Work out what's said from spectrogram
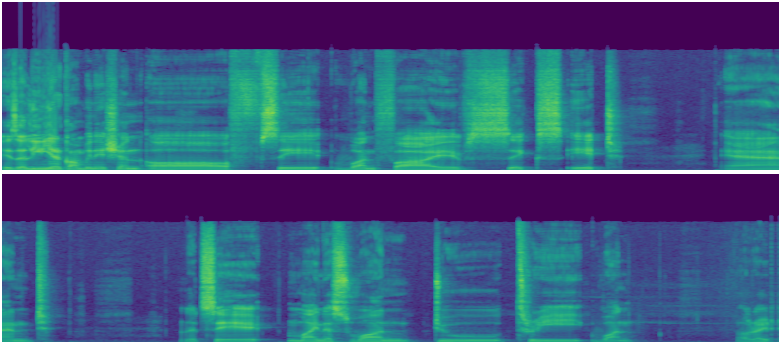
is a linear combination of say 1568 and let's say minus 1 2 3 1 all right.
